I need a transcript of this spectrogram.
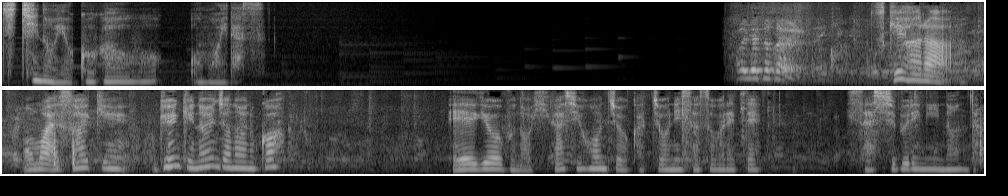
父の横顔を思い出す。はいいらっしゃいませ。月原お前最近元気ないんじゃないのか？営業部の東本庄課長に誘われて久しぶりに飲んだ。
